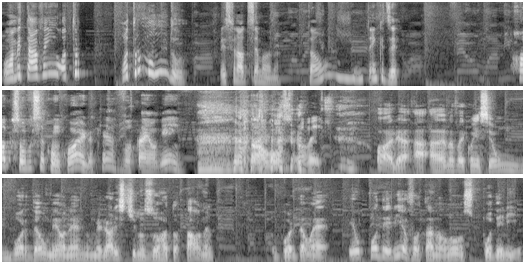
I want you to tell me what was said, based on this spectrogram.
O homem tava em outro, outro mundo esse final de semana. Então, não tem o que dizer. Robson, você concorda? Quer votar em alguém? votar no Alonso, talvez. Olha, a, a Ana vai conhecer um bordão meu, né? No melhor estilo Zorra Total, né? O bordão é: Eu poderia votar no Alonso? Poderia.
